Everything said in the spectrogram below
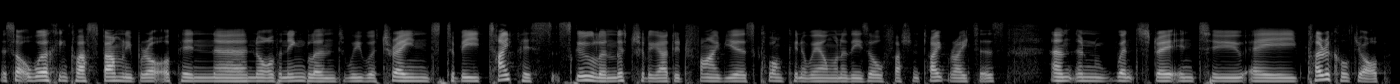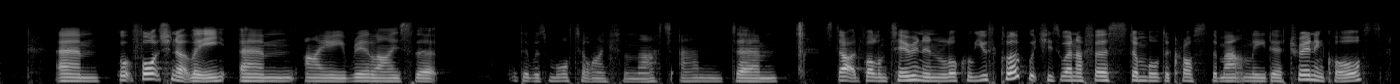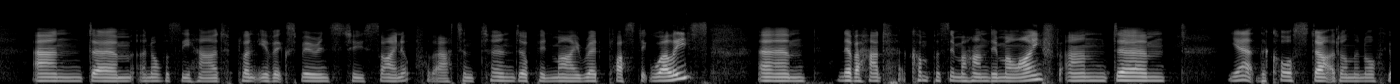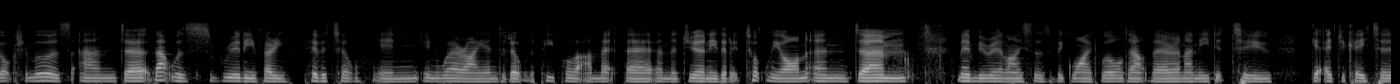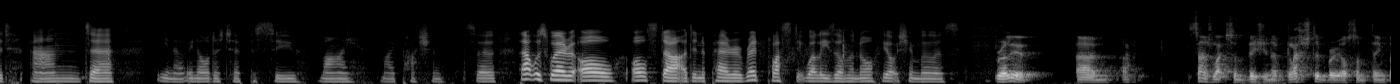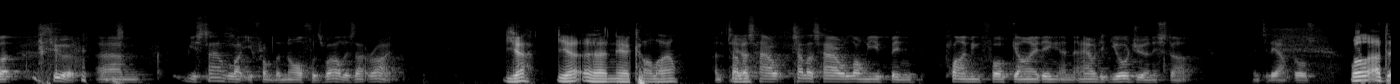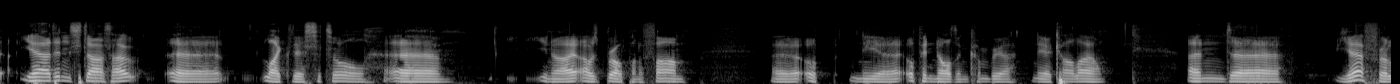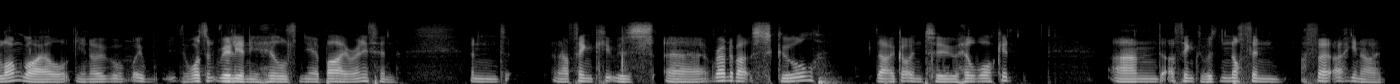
a sort of working class family brought up in uh, northern England, we were trained to be typists at school, and literally I did five years clonking away on one of these old fashioned typewriters and, and went straight into a clerical job. Um, but fortunately, um, I realised that there was more to life than that and um, started volunteering in a local youth club, which is when I first stumbled across the Mountain Leader training course and um, and obviously had plenty of experience to sign up for that and turned up in my red plastic wellies. Um, never had a compass in my hand in my life, and um, yeah, the course started on the North Yorkshire Moors, and uh, that was really very pivotal in in where I ended up, the people that I met there, and the journey that it took me on, and um, made me realise there was a big wide world out there, and I needed to get educated and uh, you know, in order to pursue my my passion. So that was where it all all started in a pair of red plastic wellies on the North Yorkshire moors. Brilliant. Um, sounds like some vision of Glastonbury or something. But Stuart, um, you sound like you're from the north as well. Is that right? Yeah, yeah, uh, near Carlisle. And tell yeah. us how tell us how long you've been climbing for, guiding, and how did your journey start into the outdoors? Well, I d- yeah, I didn't start out uh, like this at all. Uh, you know, I, I, was brought up on a farm uh, up near up in northern Cumbria near Carlisle, and uh, yeah, for a long while, you know, it, there wasn't really any hills nearby or anything, and and I think it was uh, around about school that I got into hill walking, and I think there was nothing. I felt, you know, I,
